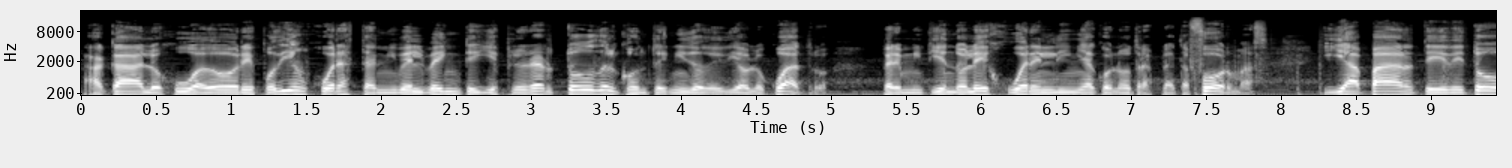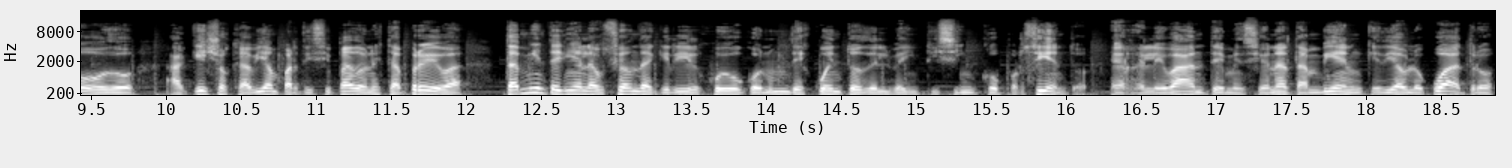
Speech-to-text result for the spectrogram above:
Acá los jugadores podían jugar hasta nivel 20 y explorar todo el contenido de Diablo 4 permitiéndole jugar en línea con otras plataformas. Y aparte de todo, aquellos que habían participado en esta prueba también tenían la opción de adquirir el juego con un descuento del 25%. Es relevante mencionar también que Diablo 4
